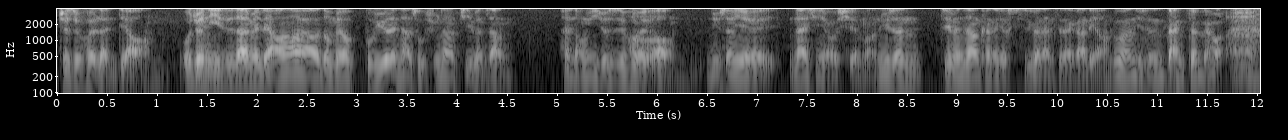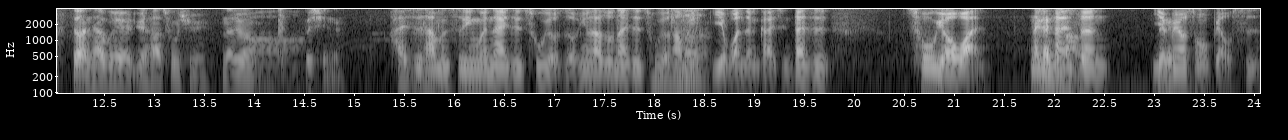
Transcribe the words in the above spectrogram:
就是会冷掉啊。我觉得你一直在那边聊，然后聊都没有不约人家出去，那基本上很容易就是会哦女生也耐心有限嘛，女生基本上可能有十个男生在跟她聊，如果女生是单身的话，对啊，你还不约约她出去，那就不行了。还是他们是因为那一次出游之后，因为他说那一次出游他们也玩的很开心，但是出游完那个男生也没有什么表示，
